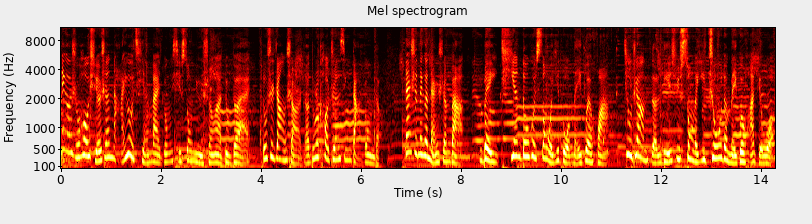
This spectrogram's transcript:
那个时候学生哪有钱买东西送女生啊，对不对？都是这样式儿的，都是靠真心打动的。但是那个男生吧，每天都会送我一朵玫瑰花，就这样子连续送了一周的玫瑰花给我。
